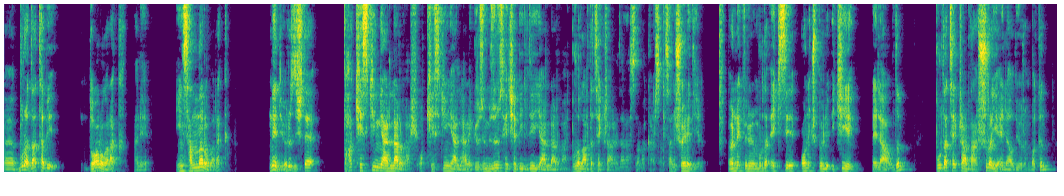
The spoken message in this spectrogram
Ee, burada tabi doğal olarak hani insanlar olarak ne diyoruz? İşte daha keskin yerler var. O keskin yerler hani gözümüzün seçebildiği yerler var. Buralarda tekrar eder aslına bakarsanız. Hani şöyle diyelim. Örnek veriyorum burada eksi 13 bölü 2'yi ele aldım. Burada tekrardan şurayı ele alıyorum bakın.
